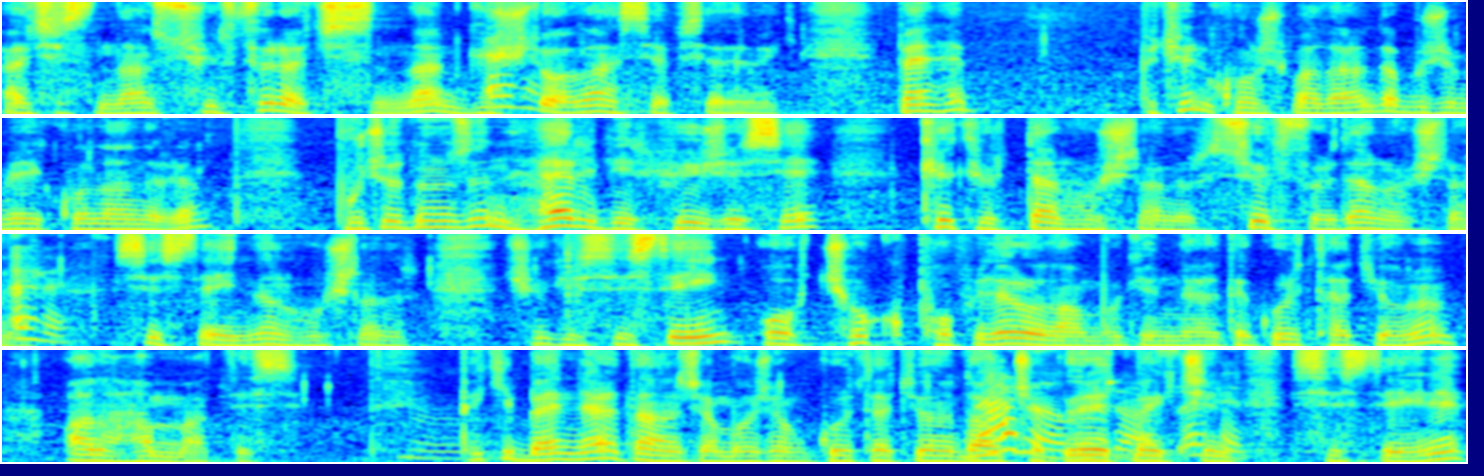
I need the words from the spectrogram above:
açısından, sülfür açısından güçlü Evet. olan sebze demek. Ben hep bütün konuşmalarımda bu cümleyi kullanırım. Vücudunuzun her bir hücresi kükürtten hoşlanır, sülfürden hoşlanır, Evet. sisteinden hoşlanır. Çünkü sistein o çok popüler olan bugünlerde glutatyonun ana ham maddesi. Peki ben nereden alacağım hocam glutatyonu daha Hmm. Nereden çok alacağız? üretmek için Evet. sisteini?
